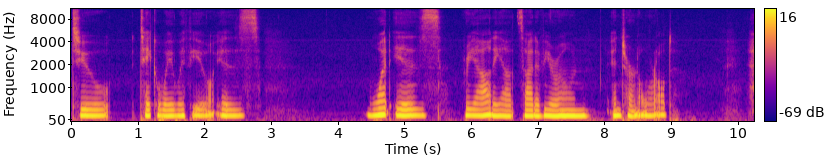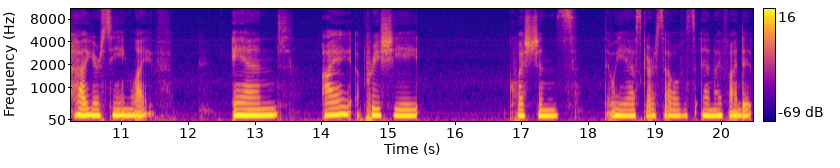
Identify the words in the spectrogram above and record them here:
to take away with you is what is reality outside of your own internal world? How you're seeing life. And I appreciate questions that we ask ourselves, and I find it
